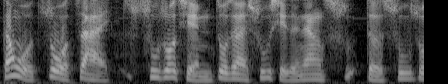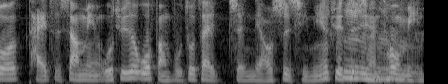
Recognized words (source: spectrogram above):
当我坐在书桌前，坐在书写的那样书的书桌台子上面，我觉得我仿佛坐在诊疗室前面，又觉得自己很透明。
